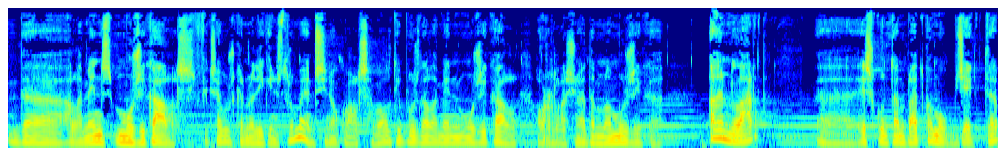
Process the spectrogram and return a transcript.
d'elements musicals, fixeu-vos que no dic instruments, sinó qualsevol tipus d'element musical o relacionat amb la música en l'art, eh, és contemplat com a objecte,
